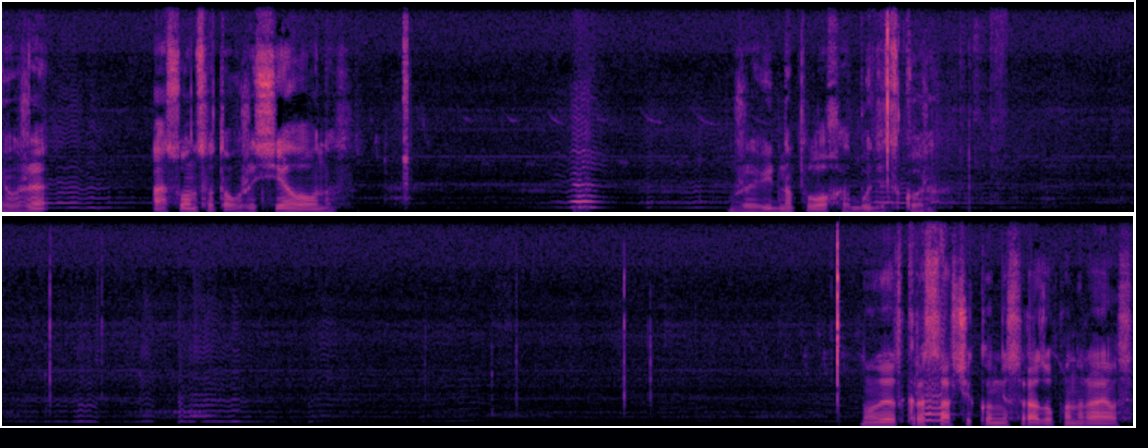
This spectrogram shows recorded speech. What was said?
И уже... А солнце-то уже село у нас. Уже видно плохо будет скоро. Ну вот этот красавчик, он мне сразу понравился.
